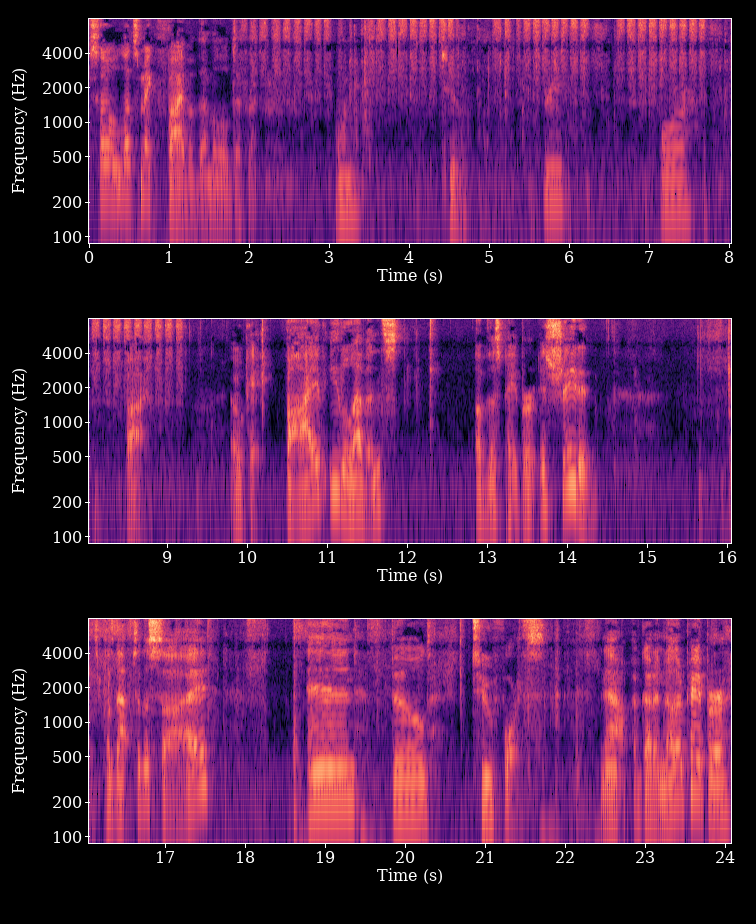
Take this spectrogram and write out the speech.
So let's make five of them a little different. One, two, three, four, five. Okay, five elevenths of this paper is shaded. Let's put that to the side and build two fourths. Now, I've got another paper.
